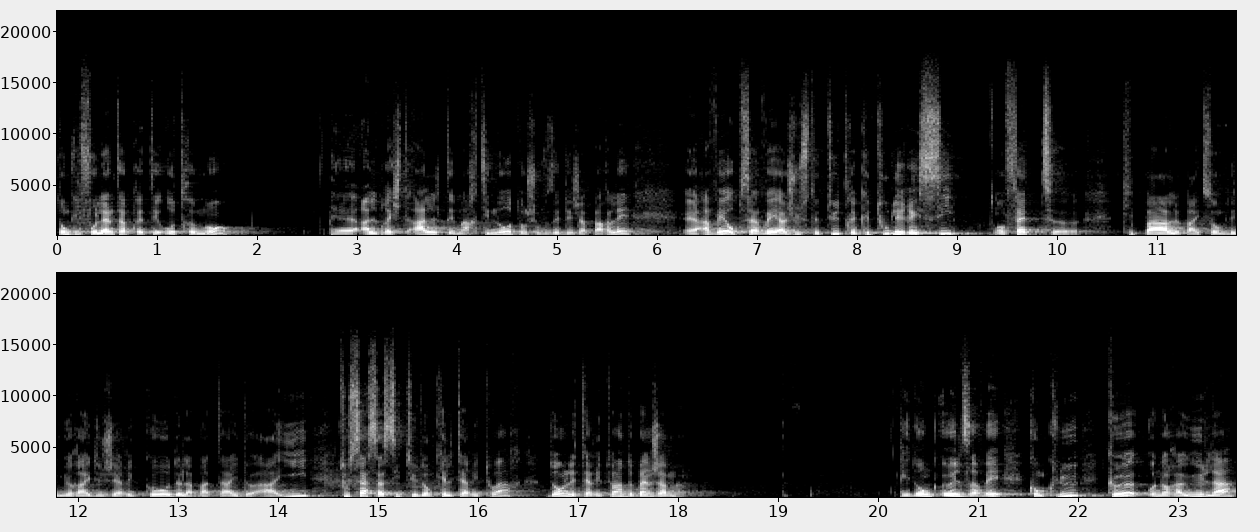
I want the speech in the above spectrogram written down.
Donc il faut l'interpréter autrement. Euh, Albrecht Alt et Martineau, dont je vous ai déjà parlé, euh, avaient observé à juste titre que tous les récits, en fait, qui parlent par exemple des murailles de Jéricho, de la bataille de Haï, tout ça, ça se situe dans quel territoire? Dans le territoire de Benjamin. Et donc, eux, ils avaient conclu qu'on aura eu là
